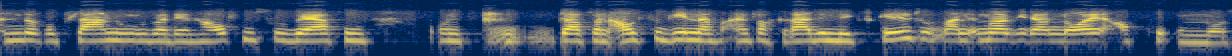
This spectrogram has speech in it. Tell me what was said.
andere Planung über den Haufen zu werfen und davon auszugehen, dass einfach gerade nichts gilt und man immer wieder neu auch gucken muss.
